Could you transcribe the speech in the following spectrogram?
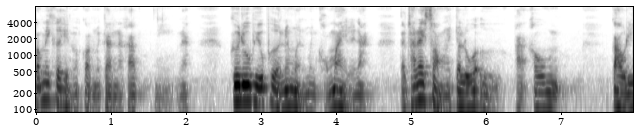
ก็ไม่เคยเห็นมาก่อนเหมือนกันนะครับนี่นะคือดูผิวเผินเนี่ยเหมือนเหมือนของใหม่เลยนะ แต่ถ้าได้ส่องเนี่ยจะรู้ว่าเออพระเขาเก่าดี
